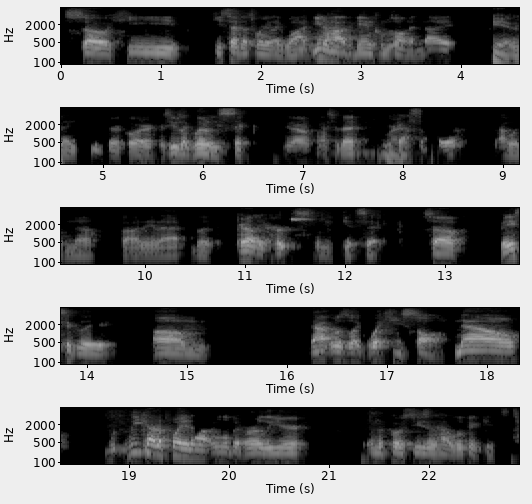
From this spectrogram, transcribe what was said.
So he he said that's where he like why you know how the game comes on at night Yeah. and then third quarter because he was like literally sick, you know, yesterday. Right. I wouldn't know about any of that, but apparently it hurts when you get sick. So basically, um, that was like what he saw. Now we, we kind of pointed out a little bit earlier in the postseason how Luka gets t-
